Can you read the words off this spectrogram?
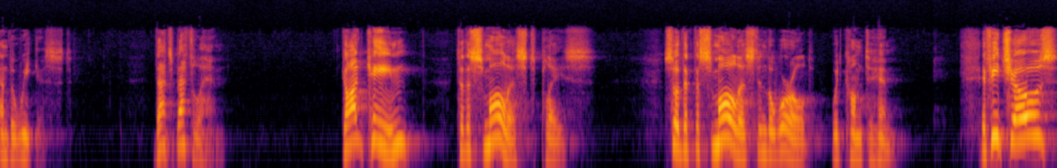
and the weakest. That's Bethlehem. God came to the smallest place so that the smallest in the world would come to him. If he chose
